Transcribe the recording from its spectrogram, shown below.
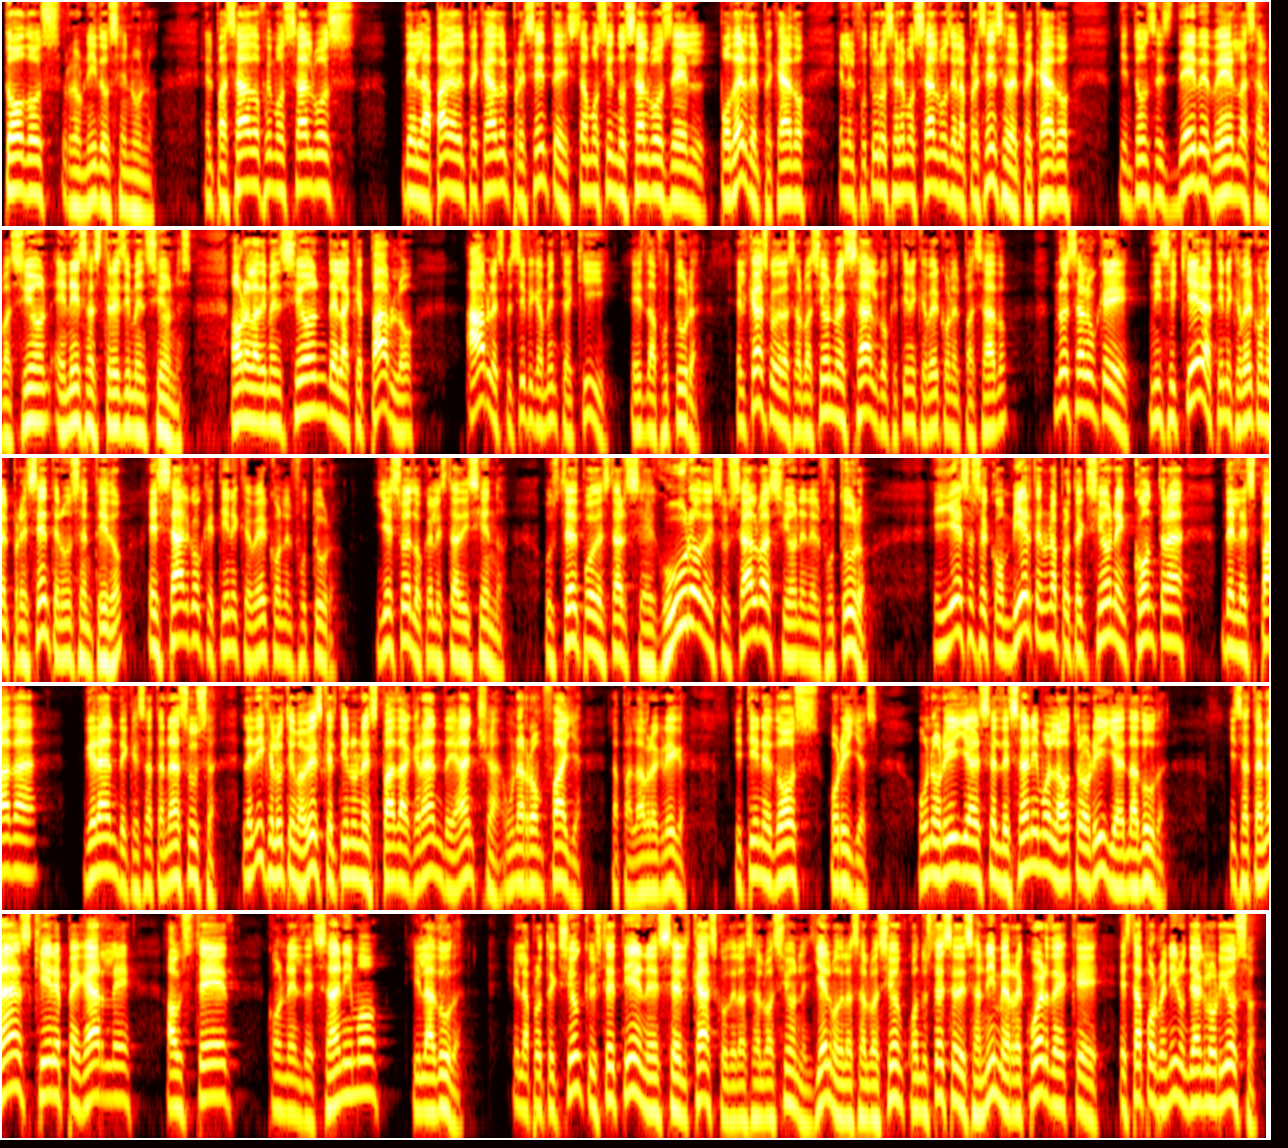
todos reunidos en uno. El pasado fuimos salvos de la paga del pecado, el presente estamos siendo salvos del poder del pecado, en el futuro seremos salvos de la presencia del pecado, y entonces debe ver la salvación en esas tres dimensiones. Ahora, la dimensión de la que Pablo habla específicamente aquí es la futura. El casco de la salvación no es algo que tiene que ver con el pasado, no es algo que ni siquiera tiene que ver con el presente en un sentido, es algo que tiene que ver con el futuro. Y eso es lo que él está diciendo usted puede estar seguro de su salvación en el futuro. Y eso se convierte en una protección en contra de la espada grande que Satanás usa. Le dije la última vez que él tiene una espada grande, ancha, una ronfalla, la palabra griega, y tiene dos orillas. Una orilla es el desánimo, la otra orilla es la duda. Y Satanás quiere pegarle a usted con el desánimo y la duda. Y la protección que usted tiene es el casco de la salvación, el yelmo de la salvación. Cuando usted se desanime, recuerde que está por venir un día glorioso.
